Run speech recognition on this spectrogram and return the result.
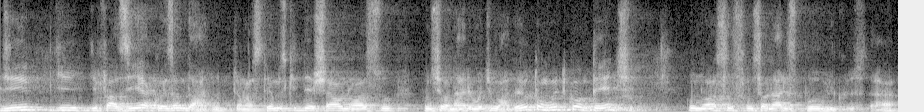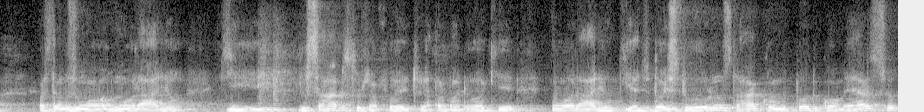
de, de, de, fazer a coisa andar. Então, nós temos que deixar o nosso funcionário motivado. Eu estou muito contente com nossos funcionários públicos. Tá? Nós temos um, um horário que tu sabes, tu já foi, tu já trabalhou aqui, um horário que é de dois turnos, tá? Como todo comércio,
